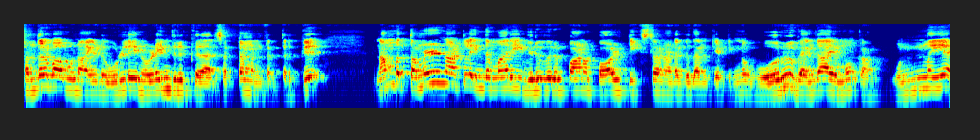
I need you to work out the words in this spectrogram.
சந்திரபாபு நாயுடு உள்ளே நுழைந்திருக்கிறார் சட்டமன்றத்திற்கு. நம்ம தமிழ்நாட்டில் இந்த மாதிரி விறுவிறுப்பான பாலிடிக்ஸ்லாம் நடக்குதான்னு கேட்டிங்கன்னா ஒரு வெங்காயமும் காணும். உண்மையை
